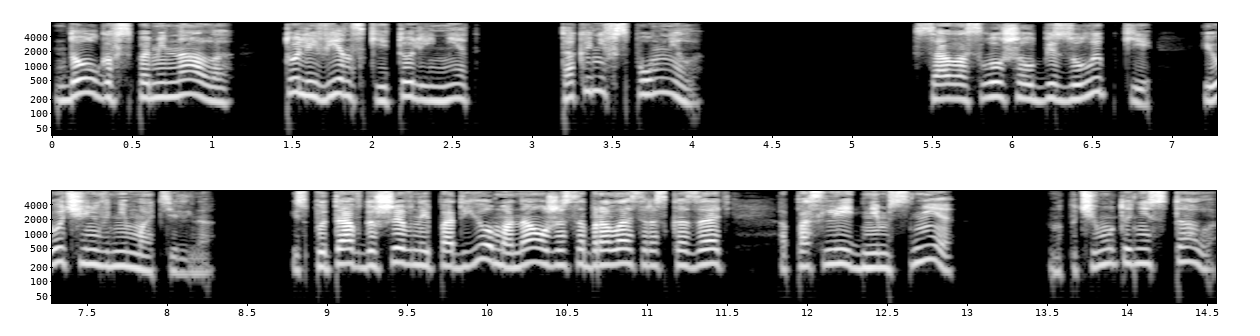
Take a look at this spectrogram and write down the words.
Долго вспоминала, то ли Венский, то ли нет. Так и не вспомнила. Сава слушал без улыбки и очень внимательно. Испытав душевный подъем, она уже собралась рассказать о последнем сне, но почему-то не стала.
